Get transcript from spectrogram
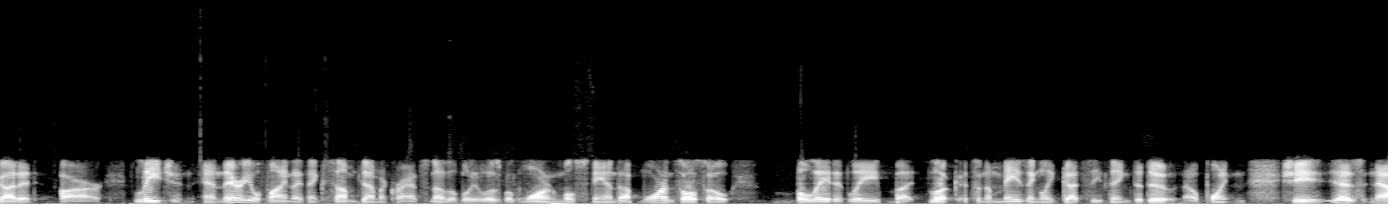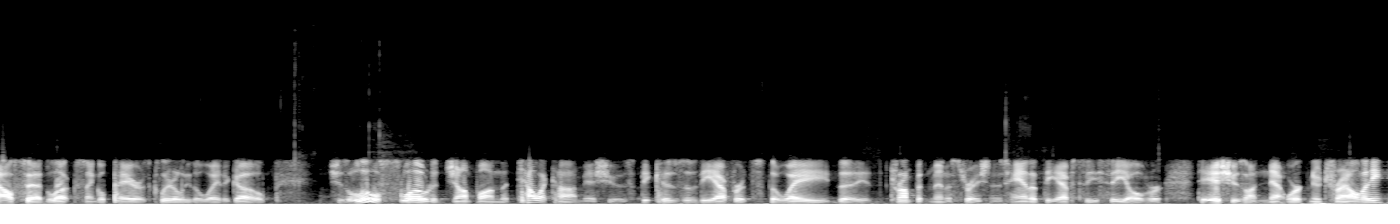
gut it are legion. And there you'll find, I think, some Democrats, notably Elizabeth Warren, will stand up. Warren's also belatedly, but look, it's an amazingly gutsy thing to do. No point in. She has now said, look, single payer is clearly the way to go. She's a little slow to jump on the telecom issues because of the efforts, the way the Trump administration has handed the FCC over to issues on network neutrality.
